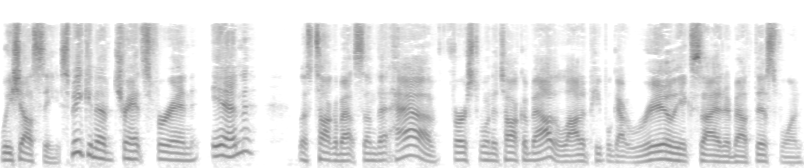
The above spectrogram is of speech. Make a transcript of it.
we shall see. Speaking of transferring in, let's talk about some that have. First one to talk about, a lot of people got really excited about this one.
